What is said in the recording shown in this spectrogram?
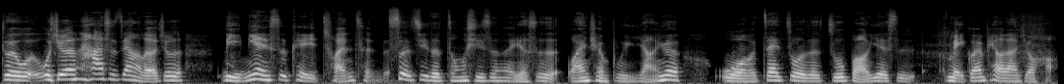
对我我觉得它是这样的，就是理念是可以传承的，设计的东西真的也是完全不一样，因为。我在做的珠宝业是美观漂亮就好，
